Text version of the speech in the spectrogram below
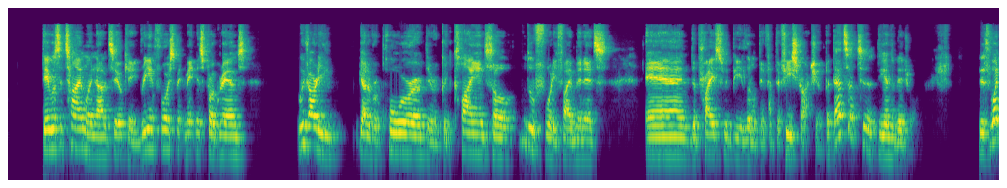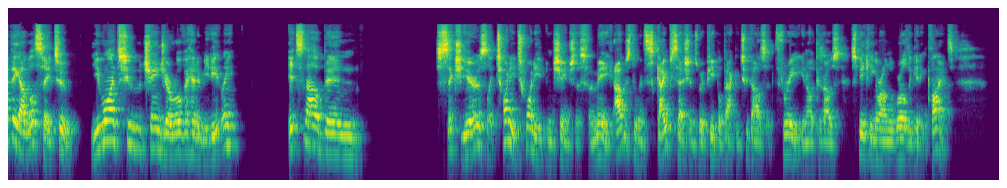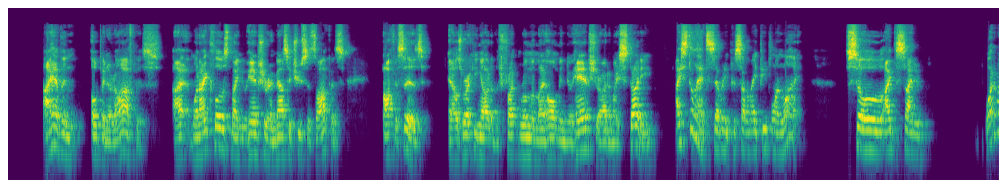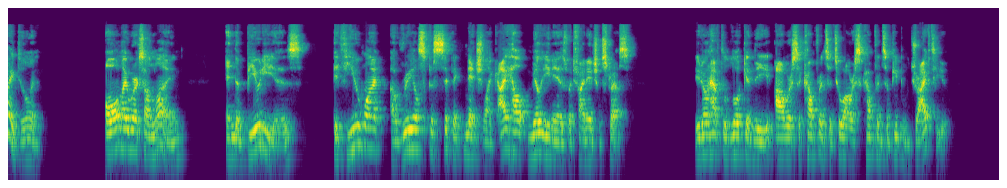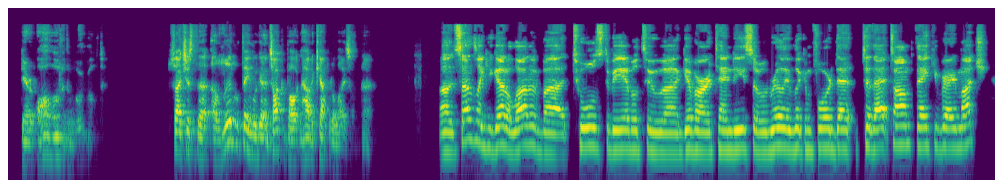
There was a time when I would say, okay, reinforcement maintenance programs, we've already got a rapport, they're a good client, so we'll do 45 minutes. And the price would be a little different, the fee structure. But that's up to the individual. There's one thing I will say too. You want to change your overhead immediately. It's now been six years, like 2020 didn't change this for me. I was doing Skype sessions with people back in 2003, you know, because I was speaking around the world and getting clients. I haven't opened an office. I, when I closed my New Hampshire and Massachusetts office offices, and I was working out of the front room of my home in New Hampshire, out of my study, I still had 70% of my people online. So I decided what am I doing? All my work's online. And the beauty is, if you want a real specific niche, like I help millionaires with financial stress, you don't have to look in the hour circumference or two hour circumference of people who drive to you. They're all over the world. So that's just a, a little thing we're going to talk about and how to capitalize on that. Well, it sounds like you got a lot of uh, tools to be able to uh, give our attendees. So, really looking forward to, to that, Tom. Thank you very much.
